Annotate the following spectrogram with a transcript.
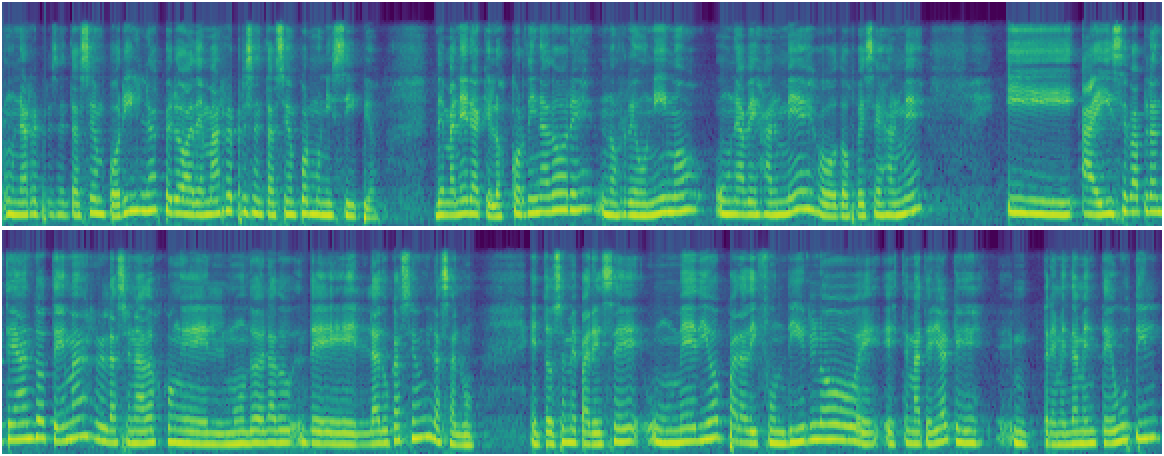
una representación por islas, pero además representación por municipios. De manera que los coordinadores nos reunimos una vez al mes o dos veces al mes y ahí se va planteando temas relacionados con el mundo de la, educación y la salud. Entonces me parece un medio para difundirlo, eh, este material que es em, tremendamente útil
